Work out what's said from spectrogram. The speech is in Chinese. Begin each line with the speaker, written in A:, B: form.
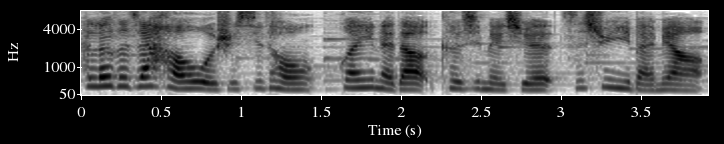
A: Hello，大家好，我是西彤，欢迎来到科技美学资讯一百秒。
